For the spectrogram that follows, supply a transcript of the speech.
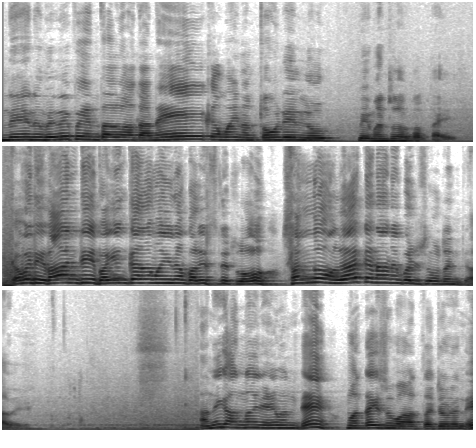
నేను వెళ్ళిపోయిన తర్వాత అనేకమైన తోడేళ్ళు మీ మనసులోకి వస్తాయి కాబట్టి ఇలాంటి భయంకరమైన పరిస్థితిలో సంఘం లేఖనాన్ని పరిశోధించాలి. అందుకే అన్నాను ఏమంటే మొదటి వార్త చూడండి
